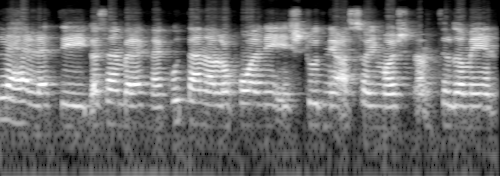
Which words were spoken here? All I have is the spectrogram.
lehelletig az embereknek utána lokolni, és tudni azt, hogy most nem tudom én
